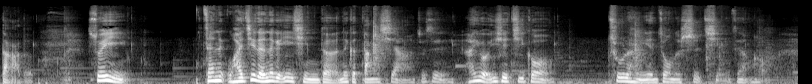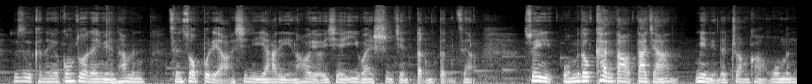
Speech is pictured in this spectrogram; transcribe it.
大的。所以，在那我还记得那个疫情的那个当下，就是还有一些机构出了很严重的事情，这样哈，就是可能有工作人员他们承受不了心理压力，然后有一些意外事件等等这样，所以我们都看到大家面临的状况，我们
